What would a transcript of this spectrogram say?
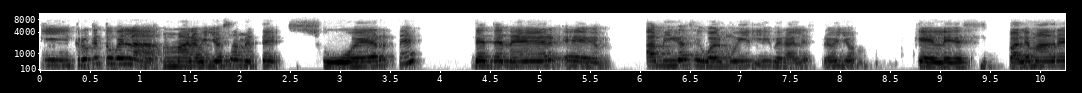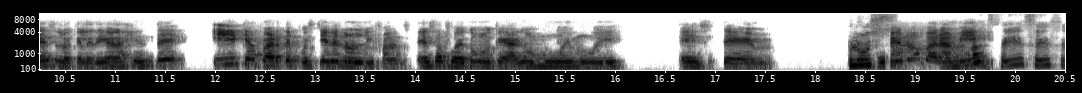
y creo que tuve la maravillosamente suerte de tener eh, amigas igual muy liberales, creo yo, que les vale madres lo que le diga la gente y que aparte pues tienen OnlyFans. Eso fue como que algo muy, muy, este, Plus. bueno para mí, Ah, sí, sí, sí.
